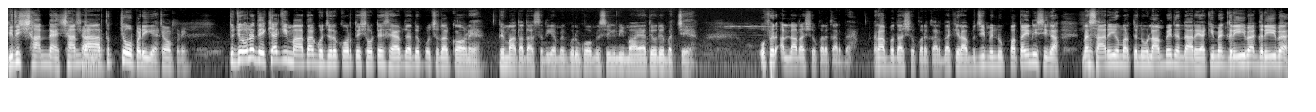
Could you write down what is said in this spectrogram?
ਜਿਹਦੀ ਸ਼ਾਨ ਹੈ ਸ਼ਾਨ ਦਾ। ਅਰਥ ਝੋਪੜੀ ਹੈ। ਚੌਂਪੜੀ ਤੇ ਜਦੋਂ ਉਹਨੇ ਦੇਖਿਆ ਕਿ ਮਾਤਾ ਗੁਜਰ ਕੌਰ ਤੇ ਛੋਟੇ ਸਾਹਿਬਜ਼ਾਦੇ ਪੁੱਛਦਾ ਕੌਣ ਹੈ, ਤੇ ਮਾਤਾ ਦੱਸਦੀ ਹੈ, ਮੈਂ ਗੁਰੂ ਗੋਬਿੰਦ ਸਿੰਘ ਦੀ ਮਾਂ ਆ ਤੇ ਉਹਦੇ ਬੱਚੇ ਆ ਉਹ ਫਿਰ ਅੱਲਾ ਦਾ ਸ਼ੁਕਰ ਕਰਦਾ ਰੱਬ ਦਾ ਸ਼ੁਕਰ ਕਰਦਾ ਕਿ ਰੱਬ ਜੀ ਮੈਨੂੰ ਪਤਾ ਹੀ ਨਹੀਂ ਸੀਗਾ। ਮੈਂ ਸਾਰੀ ਉਮਰ ਤੈਨੂੰ ਲਾਂਭੇ ਦਿੰਦਾ ਰਿਹਾ ਕਿ ਮੈਂ ਗਰੀਬ ਆ ਗਰੀਬ ਆ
